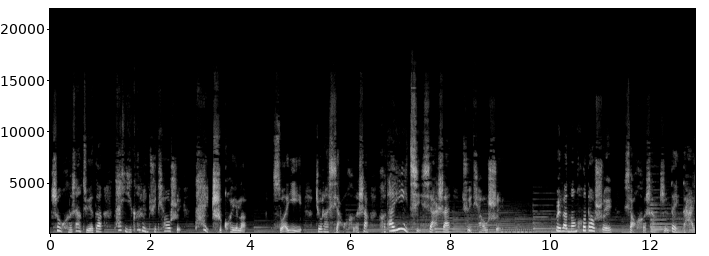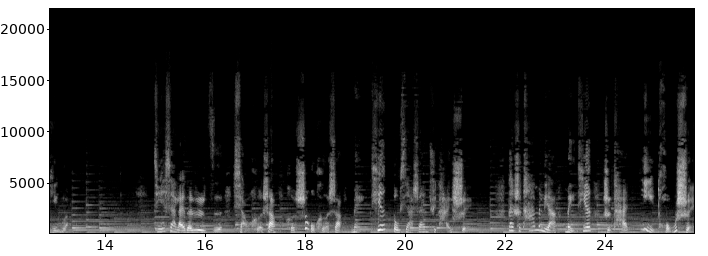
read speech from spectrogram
瘦和尚觉得他一个人去挑水太吃亏了，所以就让小和尚和他一起下山去挑水。为了能喝到水，小和尚只得答应了。接下来的日子，小和尚和瘦和尚每天都下山去抬水。但是他们俩每天只抬一桶水，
